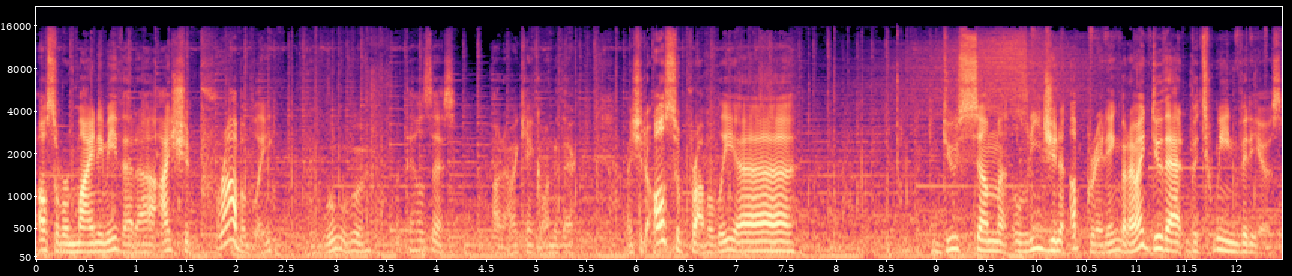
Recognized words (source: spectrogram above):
Also reminding me that uh, I should probably... Woo. What the hell is this? Oh, no, I can't go under there. I should also probably uh, do some Legion upgrading, but I might do that between videos.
